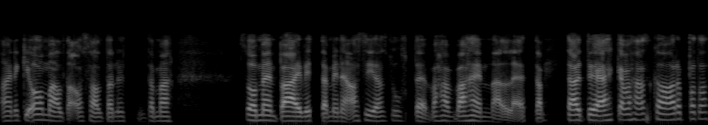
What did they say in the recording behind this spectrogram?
ainakin omalta osalta nyt tämä somen päivittäminen asian suhteen vähän vähemmälle, että täytyy ehkä vähän skarpata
